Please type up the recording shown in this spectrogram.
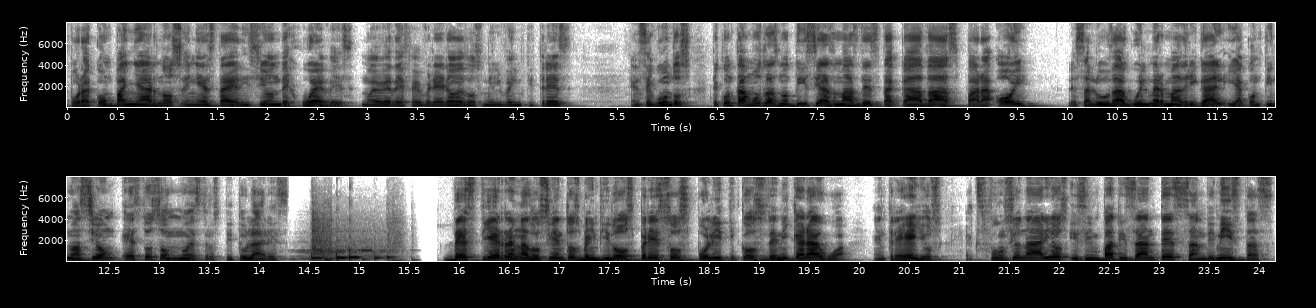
por acompañarnos en esta edición de jueves 9 de febrero de 2023. En segundos te contamos las noticias más destacadas para hoy. Les saluda Wilmer Madrigal y a continuación estos son nuestros titulares. Destierran a 222 presos políticos de Nicaragua, entre ellos exfuncionarios y simpatizantes sandinistas.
